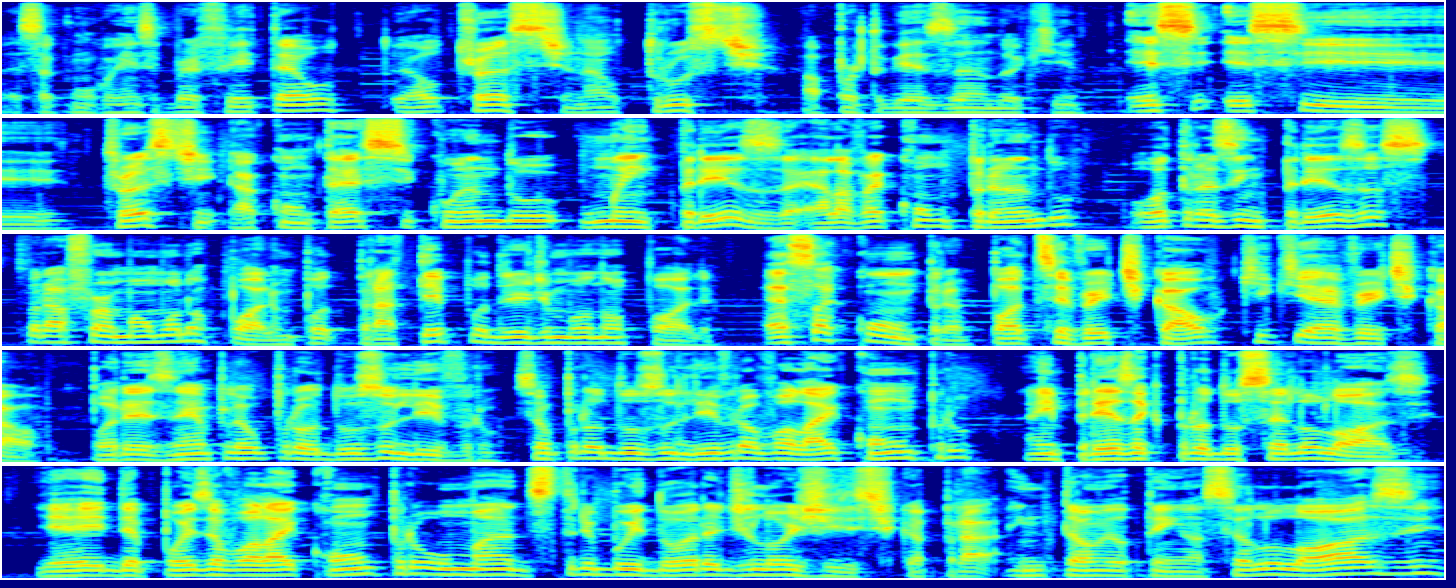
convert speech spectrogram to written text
essa concorrência perfeita, é o, é o trust, né? O trust, aportuguesando aqui. Esse, esse trust acontece quando uma empresa ela vai comprando outras empresas para formar um monopólio, para ter poder de monopólio. Essa compra pode ser vertical. O que, que é vertical? Por exemplo, eu produzo livro. Se eu produzo livro, eu vou lá e compro a empresa que produz celulose. E aí depois eu vou lá e compro uma distribuidora de logística. Pra... Então eu tenho a celulose,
